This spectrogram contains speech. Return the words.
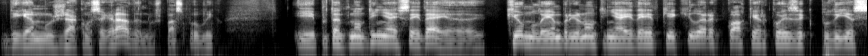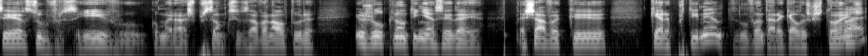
digamos, já consagrada no espaço público e, portanto, não tinha essa ideia que eu me lembro, eu não tinha a ideia de que aquilo era qualquer coisa que podia ser subversivo, como era a expressão que se usava na altura. Eu julgo que não tinha essa ideia. Achava que, que era pertinente levantar aquelas questões, claro.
